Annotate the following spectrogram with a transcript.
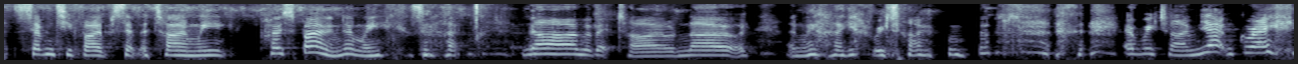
seventy-five percent of the time we postpone, don't we? Because we're like, no, I'm a bit tired. No, and we like every time, every time, yeah, great.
